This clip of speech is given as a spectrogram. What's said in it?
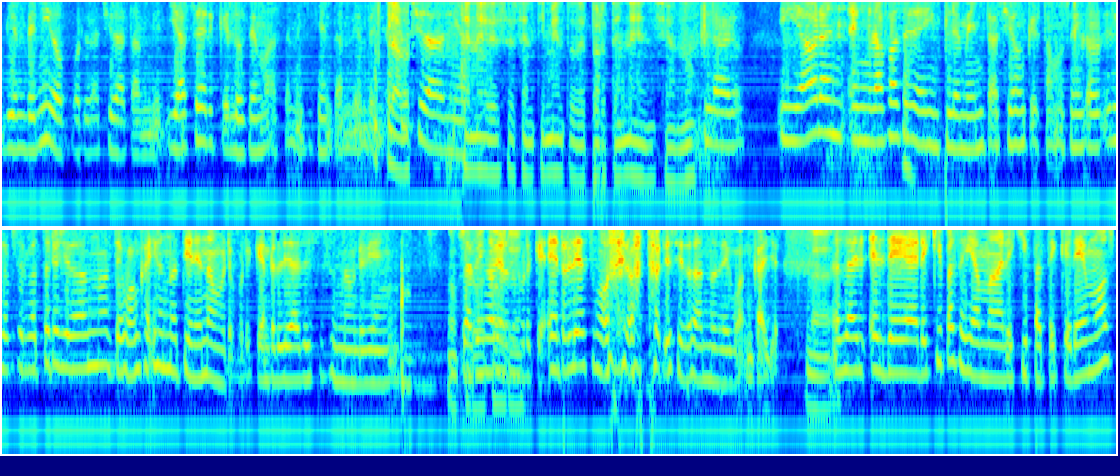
bienvenido por la ciudad también y hacer que los demás también se sientan bienvenidos. Claro, tener ese sentimiento de pertenencia, ¿no? Claro. Y ahora en, la fase de implementación que estamos en el, Observatorio Ciudadano de Huancayo no tiene nombre, porque en realidad este es un nombre bien, bien abierto, porque en realidad es un Observatorio Ciudadano de Huancayo. O sea, el, el, de Arequipa se llama Arequipa Te Queremos,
